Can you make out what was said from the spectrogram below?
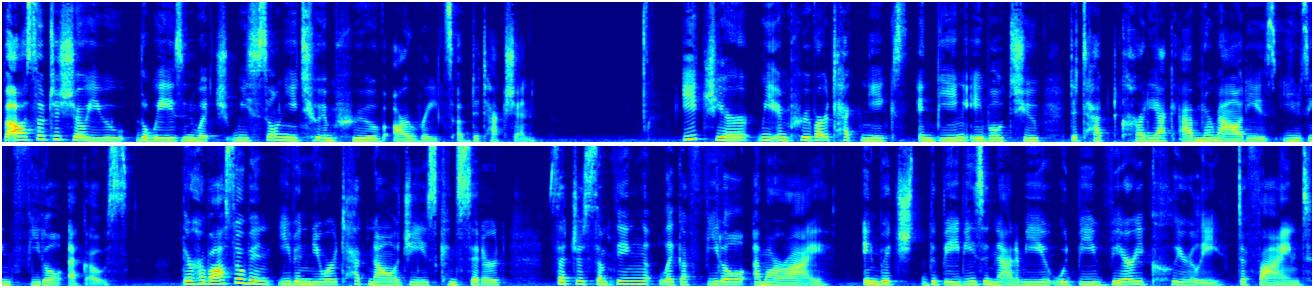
but also to show you the ways in which we still need to improve our rates of detection. Each year, we improve our techniques in being able to detect cardiac abnormalities using fetal echoes. There have also been even newer technologies considered, such as something like a fetal MRI, in which the baby's anatomy would be very clearly defined.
